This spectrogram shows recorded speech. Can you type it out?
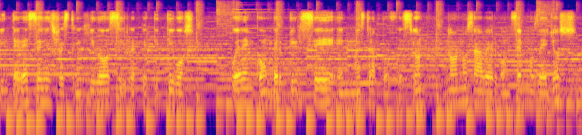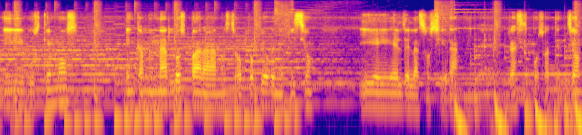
intereses restringidos y repetitivos pueden convertirse en nuestra profesión. No nos avergoncemos de ellos y busquemos encaminarlos para nuestro propio beneficio y el de la sociedad. Eh, gracias por su atención.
